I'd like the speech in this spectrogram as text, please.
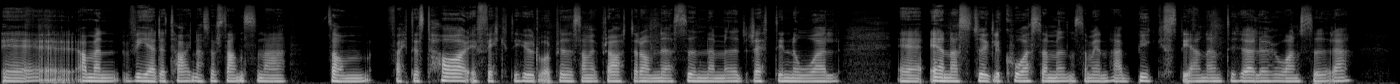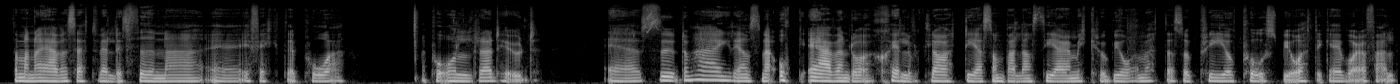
eh, ja, men vedertagna substanserna som faktiskt har effekt i hudvård, precis som vi pratade om, niacinamid, retinol, eh, N-acetylglukosamin som är den här byggstenen till hyaluronsyra. Så man har även sett väldigt fina eh, effekter på, på åldrad hud. Eh, så de här ingredienserna och även då självklart det som balanserar mikrobiomet, alltså pre och postbiotika i våra fall.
